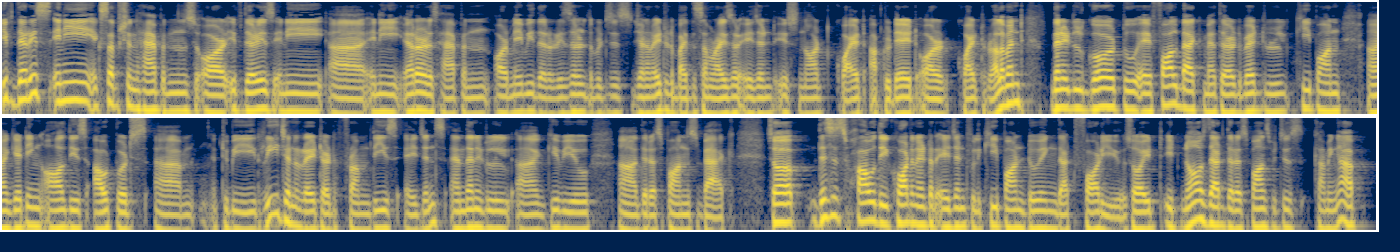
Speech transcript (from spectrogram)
if there is any exception happens or if there is any uh, any errors happen or maybe the result which is generated by the summarizer agent is not quite up to date or quite relevant then it will go to a fallback method where it will keep on uh, getting all these outputs um, to be regenerated from these agents and then it will uh, give you uh, the response back. So this is how the coordinator agent will keep on doing that for you. So it, it knows that the response which is coming up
